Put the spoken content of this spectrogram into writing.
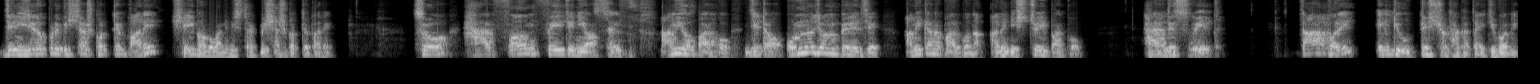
যে নিজের উপরে বিশ্বাস করতে পারে সেই ভগবানে বিশ্বাস করতে পারে। So have firm faith in yourself আমিও পারব। যেটা অন্যজন পেরেছে আমি কেন পারব না? আমি নিশ্চয়ই পারব। হ্যাভ দিস ফেথ তারপরে একটি উদ্দেশ্য থাকা চাই জীবনে।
